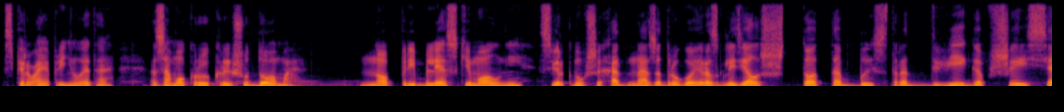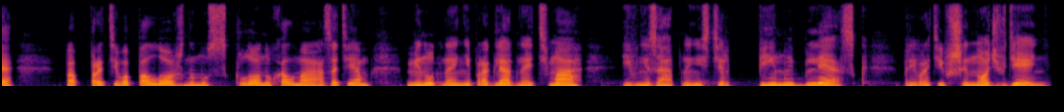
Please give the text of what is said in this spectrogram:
Сперва я принял это за мокрую крышу дома, но при блеске молний, сверкнувших одна за другой, разглядел что-то быстро двигавшееся по противоположному склону холма, затем минутная непроглядная тьма и внезапно нестерпимый блеск, превративший ночь в день.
